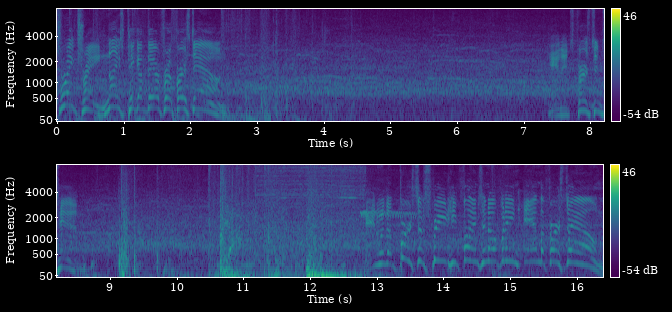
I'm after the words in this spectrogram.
Freight train. Nice pickup there for a first down. And it's first and ten. And with a burst of speed, he finds an opening and the first down.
